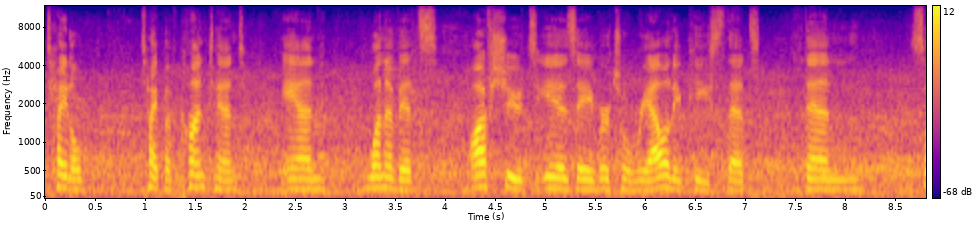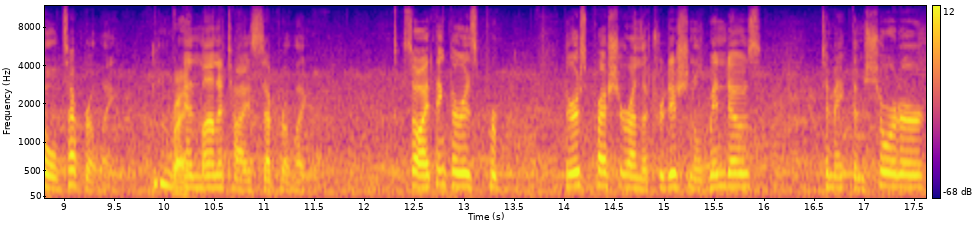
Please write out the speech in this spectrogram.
title type of content and one of its offshoots is a virtual reality piece that's then sold separately right. and monetized separately. So I think there is there is pressure on the traditional windows to make them shorter,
